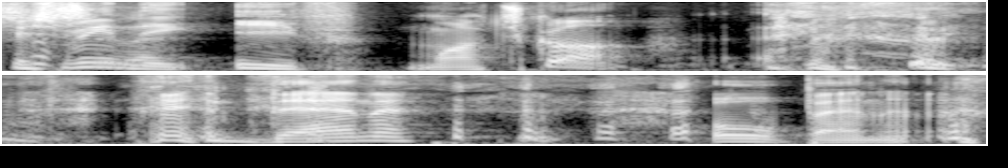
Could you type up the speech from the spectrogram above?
és mindig if macska, then open.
